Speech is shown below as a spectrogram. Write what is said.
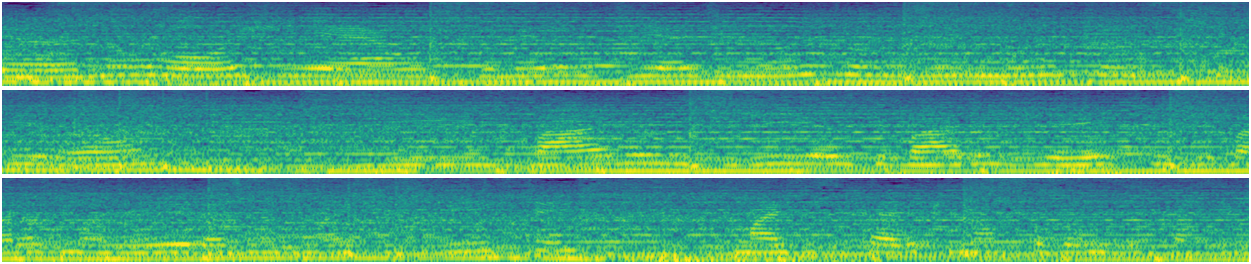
ano. Hoje é o primeiro dia de muitos e muitos que virão, de vários dias, de vários jeitos, de várias maneiras, uns mais difíceis, mas espero que nós podemos estar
